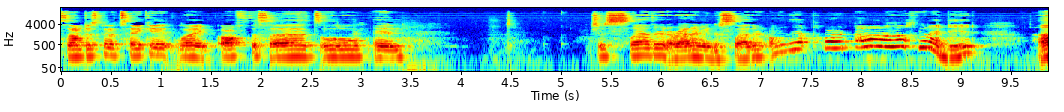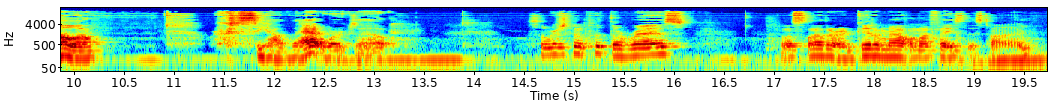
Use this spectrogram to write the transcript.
So I'm just going to take it like off the sides a little and just slather it around. I mean to slather it on that part. Oh, that's what I did. Oh, well. We're going to see how that works out. So we're just going to put the rest. I'm going to slather a good amount on my face this time.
